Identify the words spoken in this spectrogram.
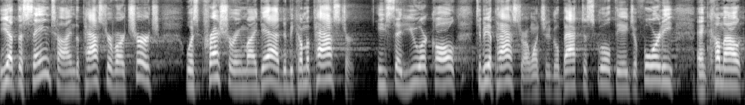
Yet at the same time, the pastor of our church was pressuring my dad to become a pastor. He said, You are called to be a pastor. I want you to go back to school at the age of 40 and come out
